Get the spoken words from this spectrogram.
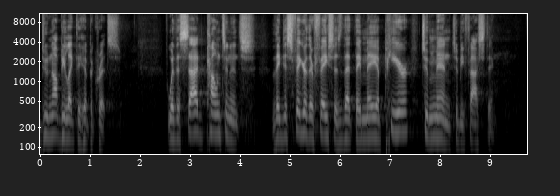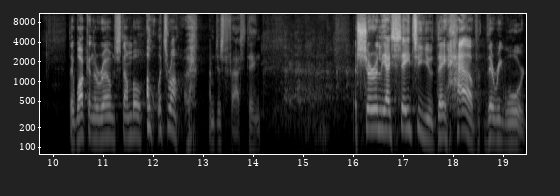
do not be like the hypocrites with a sad countenance, they disfigure their faces that they may appear to men to be fasting. They walk in the room, stumble. Oh, what's wrong? Ugh, I'm just fasting. Assuredly, I say to you, they have their reward.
